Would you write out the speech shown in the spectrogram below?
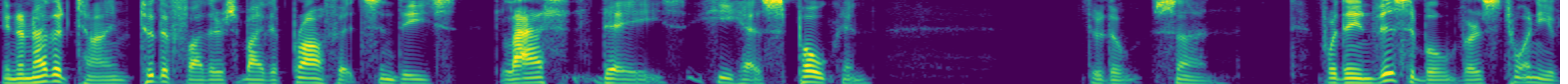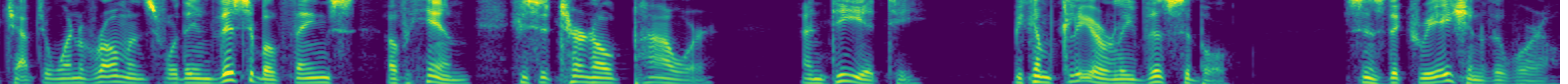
in another time to the fathers by the prophets in these last days he has spoken through the Son. For the invisible, verse 20 of chapter 1 of Romans, for the invisible things of Him, His eternal power and deity, become clearly visible since the creation of the world.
